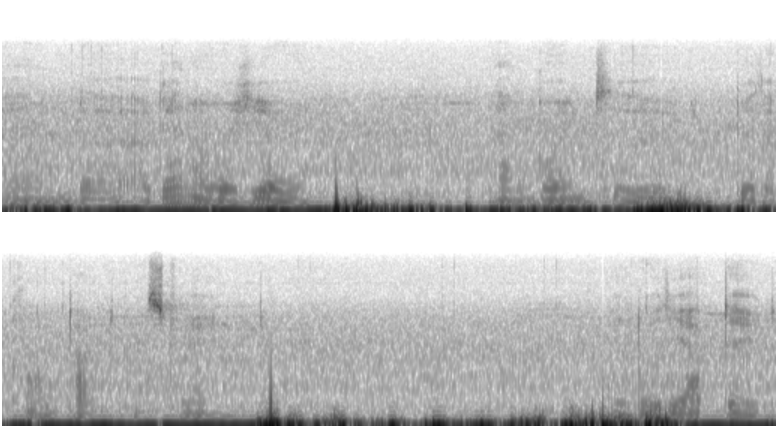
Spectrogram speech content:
And uh, again over here I'm going to do the contact constraint. We'll do the update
